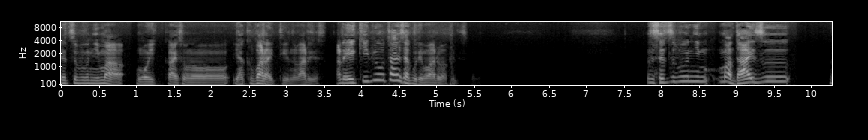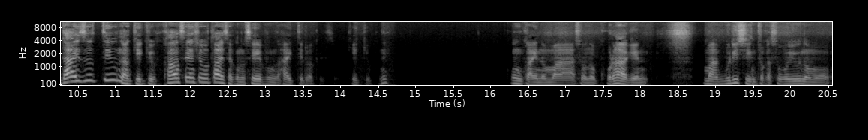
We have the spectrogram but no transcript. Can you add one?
節分にまあ、もう一回その、厄払いっていうのがあるです。あれ、疫病対策でもあるわけですよね。節分に、まあ、大豆、大豆っていうのは結局感染症対策の成分が入ってるわけですよ。結局ね。今回のまあ、そのコラーゲン、まあ、グリシンとかそういうのも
